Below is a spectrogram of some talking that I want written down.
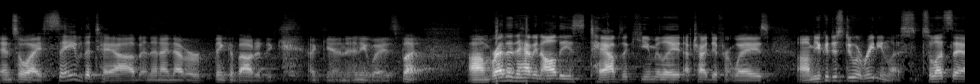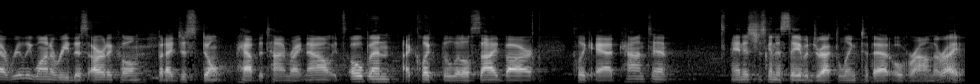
And so I save the tab, and then I never think about it again, anyways. But um, rather than having all these tabs accumulate, I've tried different ways. Um, you could just do a reading list. So let's say I really want to read this article, but I just don't have the time right now. It's open. I click the little sidebar, click Add Content, and it's just going to save a direct link to that over on the right.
